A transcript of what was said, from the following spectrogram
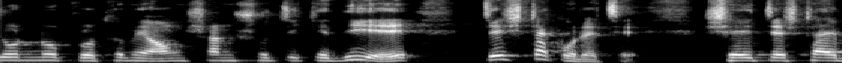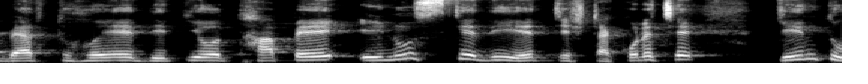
জন্য প্রথমে অংশান সূচিকে দিয়ে চেষ্টা করেছে। সেই চেষ্টায় ব্যর্থ হয়ে দ্বিতীয় ধাপে ইনুসকে দিয়ে চেষ্টা করেছে, কিন্তু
